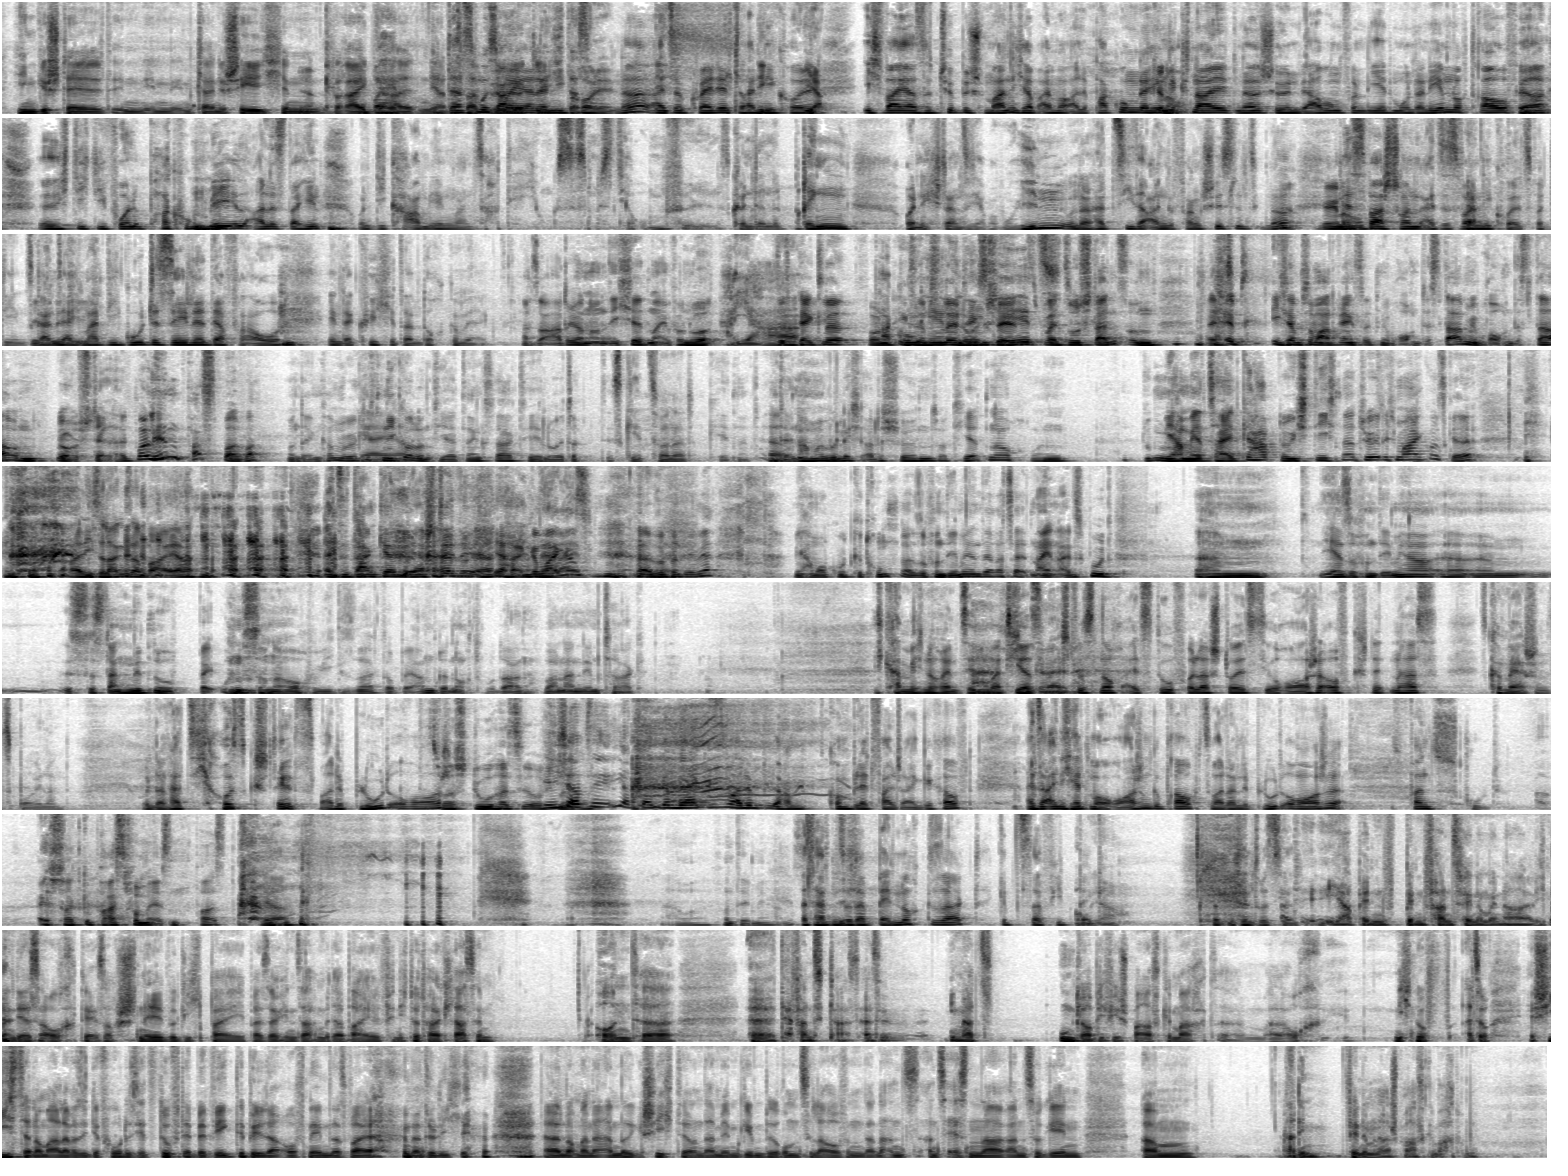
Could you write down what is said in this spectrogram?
hingestellt, in, in, in kleine Schälchen bereitgehalten. Ja, das, war muss man ja der wirklich- das- Nicole, ne? Also Credits glaub, an die- Nicole. ja. Ich war ja so typisch Mann, ich habe einmal alle Packungen dahin Genau. geknallt, ne? Schön Werbung von jedem Unternehmen noch drauf, ja. Richtig die volle Mhm. Packung Mehl, alles dahin. Und die kam irgendwann und sagte, hey Jungs, das müsst ihr umfüllen, das könnt ihr nicht bringen. Und ich stand sich, aber wohin? Und dann hat sie da angefangen, Schüsseln zu, ne? Ja, genau. Das war schon, also es war Nicoles Verdienst. Ganz ehrlich, man hat die gute Seele der Frau in der Küche dann doch gemerkt. Also Adrian und ich hätten einfach nur Ah ja. das Päckle von Packung XY hin, hingestellt, weil so stand's und äh, ich habe zum Adrian gesagt, wir brauchen das da, wir brauchen das da und ja, stell halt mal hin, passt mal, wa? Und dann kam wirklich Ja, ja. Nicole und die hat dann gesagt, hey Leute, Das geht so nicht. geht nicht. Und dann haben wir wirklich alles schön sortiert noch und du, wir haben ja Zeit gehabt, durch dich natürlich, Markus, gell? Weil ich so langsam war, ja. Also danke an der Stelle. Ja, Ja, danke, Nein, Markus. Also von dem her, wir haben auch gut getrunken, also von dem her in der Zeit. Nein, alles gut. Ähm, nee, also von dem her äh, ähm, ist das dann nicht nur bei uns, sondern auch, wie gesagt, auch bei anderen noch, wo da waren an dem Tag. Ich kann mich noch entsinnen, Ah, Matthias, weißt du es noch, als du voller Stolz die Orange aufgeschnitten hast? Das können wir ja schon spoilern. Und dann hat sich herausgestellt, es war eine Das Blutorange. warst du, hast du auch Ich habe hab dann gemerkt, es war eine Blut. haben komplett falsch eingekauft. Also eigentlich hätten wir Orangen gebraucht, es war dann eine Blutorange. Ich fand es gut. Es hat gepasst vom Essen, passt. Ja. Aber von dem her. alles Was hat denn so der Ben noch gesagt? Gibt es da Oh Feedback? ja. Würde mich interessieren. Ja, Ben, ben fand's phänomenal. Ich meine, der ist auch, der ist auch schnell wirklich bei, bei solchen Sachen mit dabei. Finde ich total klasse. Und äh, äh, der fand's klasse. Also ihm hat's unglaublich viel Spaß gemacht. Äh, mal auch nicht nur, also er schießt ja normalerweise die Fotos, jetzt durfte er bewegte Bilder aufnehmen. Das war ja natürlich äh, nochmal eine andere Geschichte. Und dann mit dem Gimbal rumzulaufen, dann ans, ans Essen nah ranzugehen. Ähm, hat ihm phänomenal Spaß gemacht. Und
